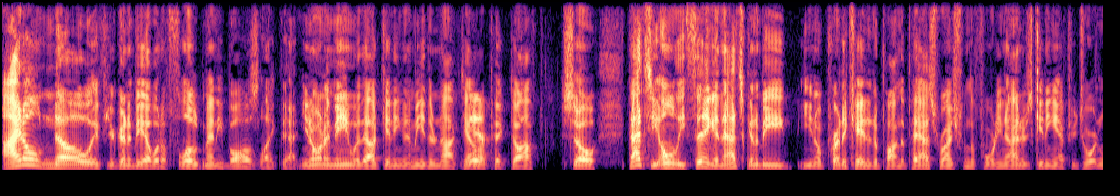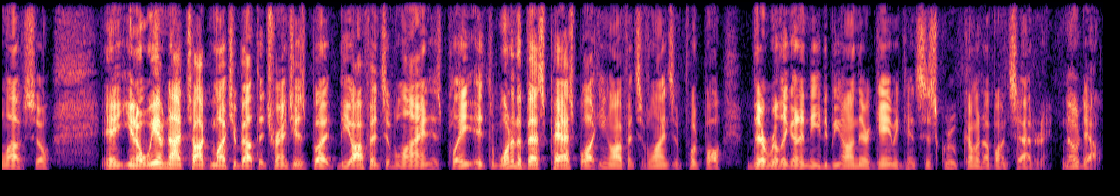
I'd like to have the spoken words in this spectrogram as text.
I don't know if you're going to be able to float many balls like that. You know what I mean? Without getting them either knocked down yeah. or picked off. So that's the only thing, and that's going to be you know predicated upon the pass rush from the 49ers getting after Jordan Love. So Uh, you know, we have not talked much about the trenches, but the offensive line has played. It's one of the best pass blocking offensive lines in football. They're really going to need to be on their game against this group coming up on Saturday, no doubt.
